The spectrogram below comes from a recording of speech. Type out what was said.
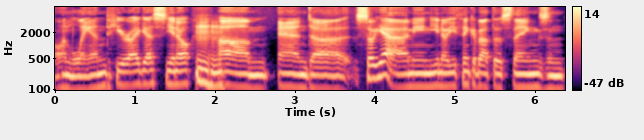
on land here i guess you know? Mm-hmm. um, and uh, so yeah i mean you know you think about those things and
